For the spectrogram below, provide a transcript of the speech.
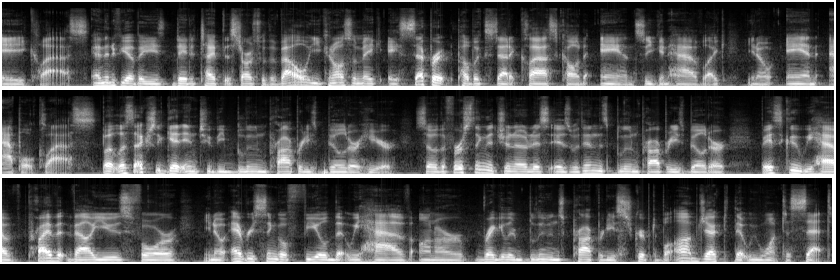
A class. And then if you have a data type that starts with a vowel, you can also make a separate public static class called an. So you can have like, you know, an apple class. But let's actually get into the balloon properties builder here. So the first thing that you'll notice is within this balloon properties builder, basically we have private values for you know every single field that we have on our regular balloons properties scriptable object that we want to set.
